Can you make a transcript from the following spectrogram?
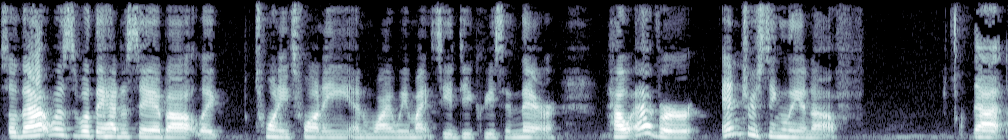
So that was what they had to say about like 2020 and why we might see a decrease in there. However, interestingly enough, that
